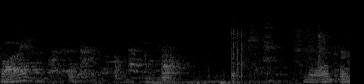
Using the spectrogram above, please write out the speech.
five? One turn.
